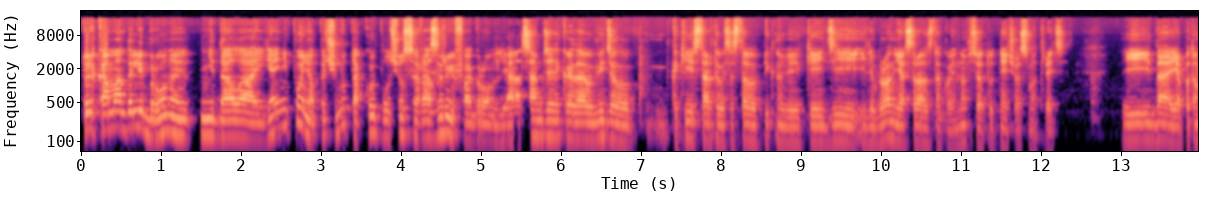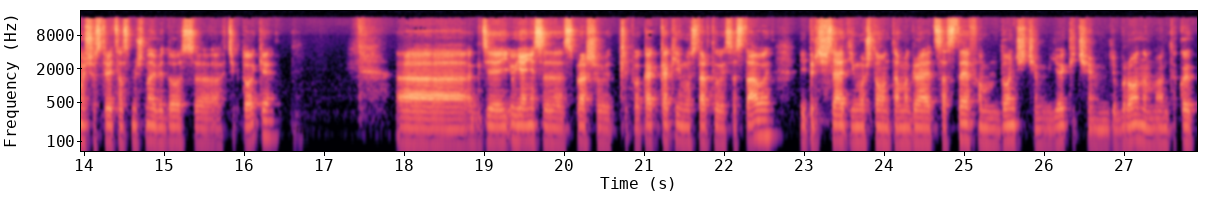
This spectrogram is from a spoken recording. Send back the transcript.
только команда Леброна не дала. Я не понял, почему такой получился разрыв огромный. Я на самом деле, когда увидел, какие стартовые составы пикнули KD и Леброн, я сразу такой, ну все, тут нечего смотреть. И да, я потом еще встретил смешной видос э, в ТикТоке. А, где у Яниса спрашивают, типа, как, как ему стартовые составы, и перечисляют ему, что он там играет со Стефом, Дончичем, Йокичем, Леброном, он такой,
